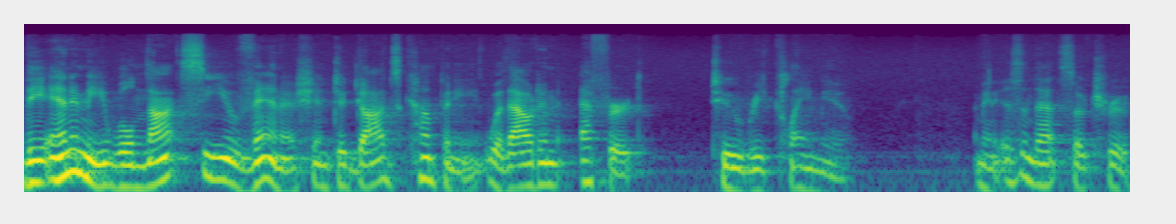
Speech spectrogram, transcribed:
The enemy will not see you vanish into God's company without an effort to reclaim you. I mean, isn't that so true?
